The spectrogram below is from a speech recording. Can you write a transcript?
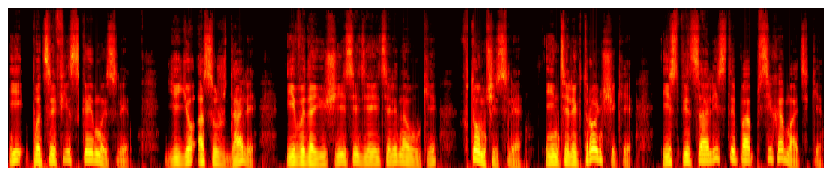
и пацифистской мысли. Ее осуждали и выдающиеся деятели науки, в том числе интеллектронщики и специалисты по психоматике.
